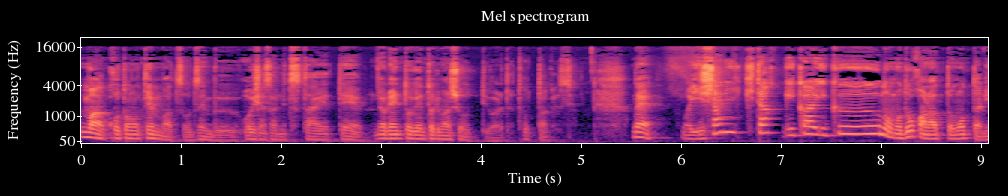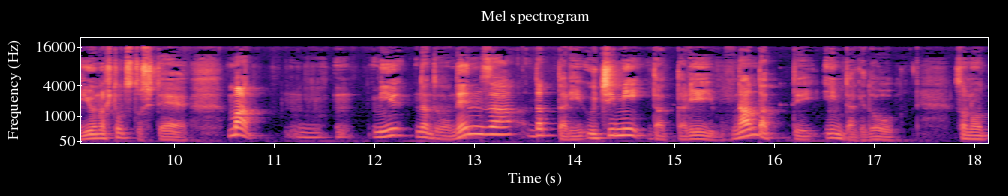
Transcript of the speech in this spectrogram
まあ、事の顛末を全部お医者さんに伝えて、レントゲン取りましょうって言われて取ったわけですよ。で、まあ、医者に来た、行か、行くのもどうかなと思った理由の一つとして、まあ、み、なんていうの、捻挫だったり、内身だったり、なんだっていいんだけど、その、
